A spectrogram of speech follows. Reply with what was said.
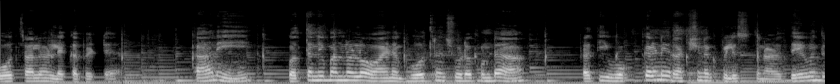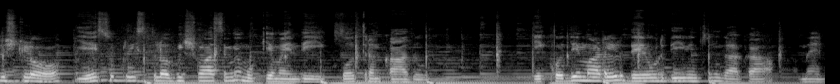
గోత్రాలను లెక్క పెట్టారు కానీ కొత్త నిబంధనలో ఆయన గోత్రం చూడకుండా ప్రతి ఒక్కరిని రక్షణకు పిలుస్తున్నాడు. దేవుని దృష్టిలో యేసుక్రీస్తులో విశ్వాసమే ముఖ్యమైనది గోత్రం కాదు. ఈ కొద్ది మాటలు దేవుడు దీవించును గాక. మెయిన్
